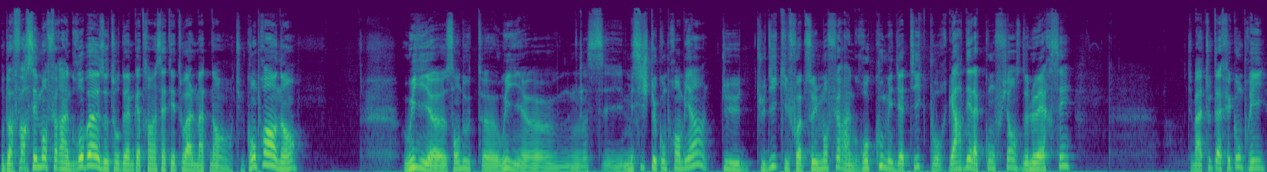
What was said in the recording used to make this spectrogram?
on doit forcément faire un gros buzz autour de M87 étoiles maintenant. Tu me comprends, non? Oui, euh, sans doute, euh, oui. Euh, mais si je te comprends bien, tu, tu dis qu'il faut absolument faire un gros coup médiatique pour garder la confiance de l'ERC Tu m'as tout à fait compris.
